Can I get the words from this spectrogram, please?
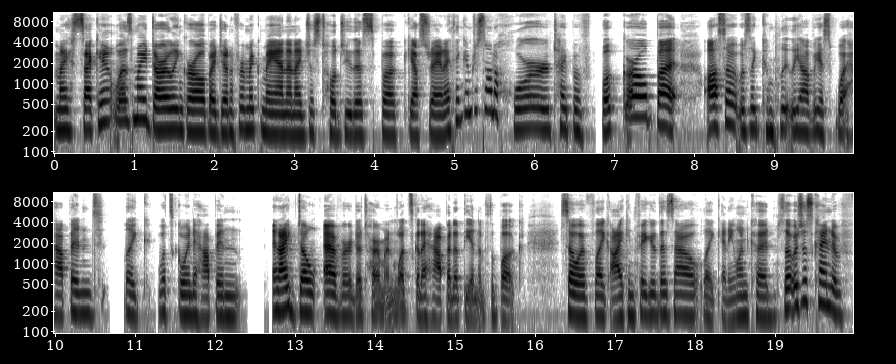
my second was My Darling Girl by Jennifer McMahon, and I just told you this book yesterday, and I think I'm just not a horror type of book girl, but also it was like completely obvious what happened, like what's going to happen, and I don't ever determine what's going to happen at the end of the book. So if like I can figure this out, like anyone could. So it was just kind of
